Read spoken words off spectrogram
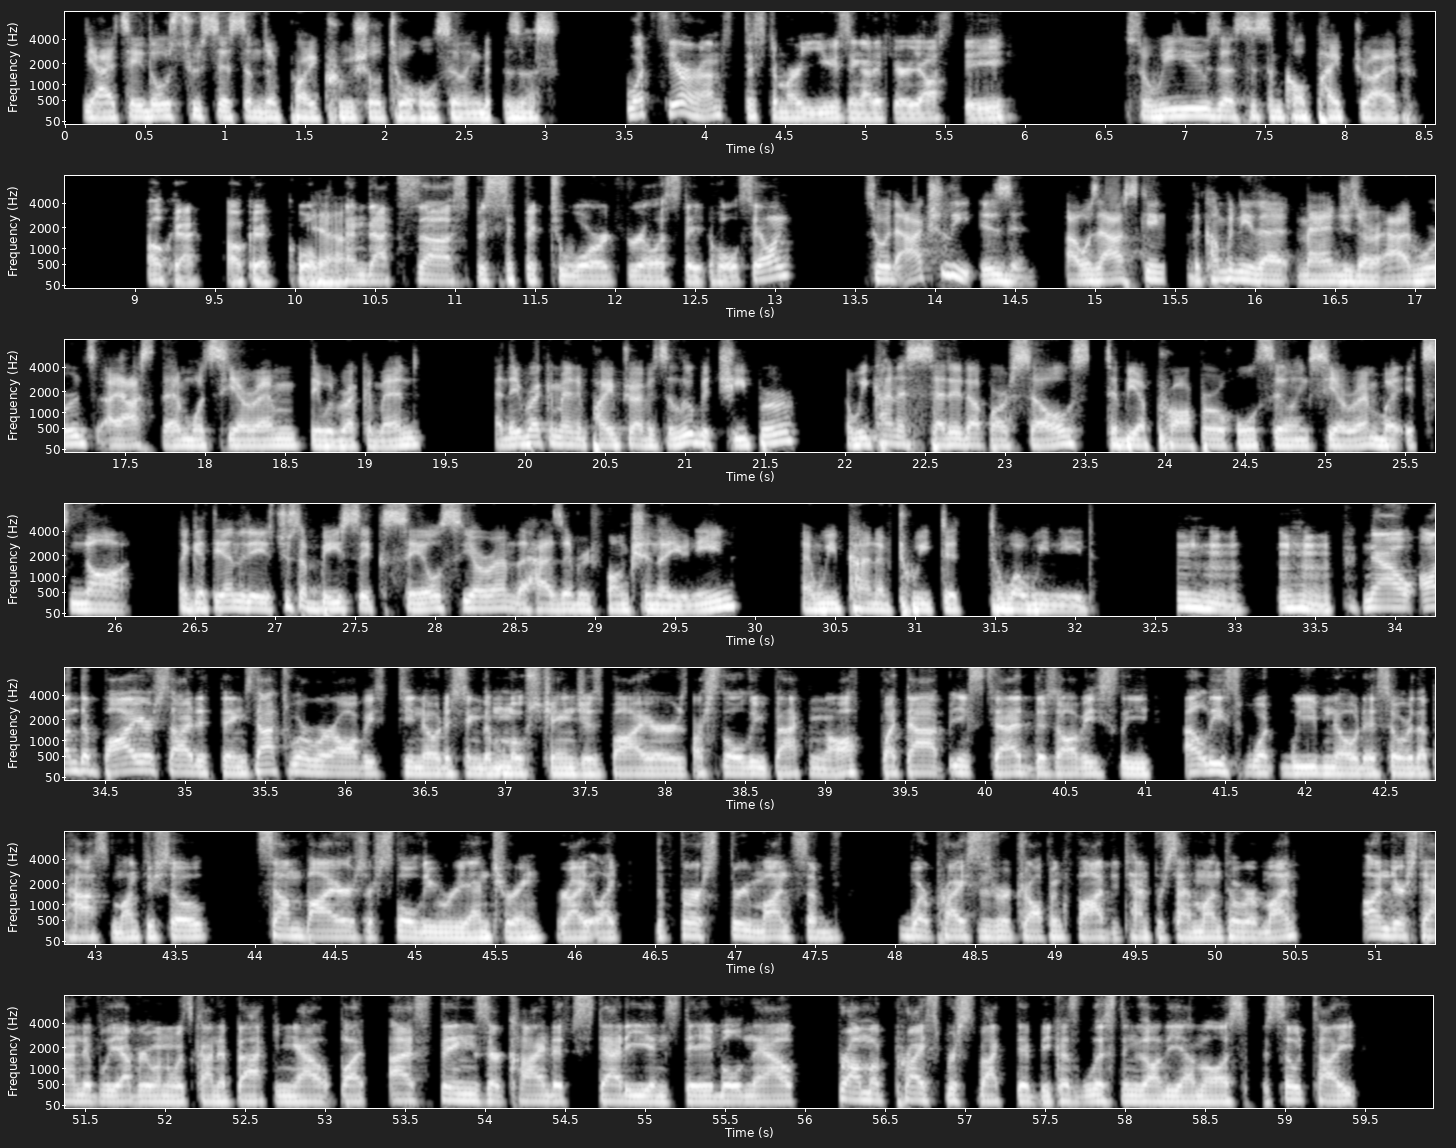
Yeah, I'd say those two systems are probably crucial to a wholesaling business. What CRM system are you using out of curiosity? So we use a system called Pipedrive. Okay. Okay. Cool. Yeah. And that's uh, specific towards real estate wholesaling. So it actually isn't. I was asking the company that manages our AdWords, I asked them what CRM they would recommend. And they recommended Pipedrive. It's a little bit cheaper. And we kind of set it up ourselves to be a proper wholesaling CRM, but it's not. Like at the end of the day, it's just a basic sales CRM that has every function that you need. And we've kind of tweaked it to what we need. Mm-hmm. Mm-hmm. Now, on the buyer side of things, that's where we're obviously noticing the most changes. Buyers are slowly backing off. But that being said, there's obviously, at least what we've noticed over the past month or so, some buyers are slowly re entering, right? Like the first three months of where prices were dropping five to 10% month over month. Understandably, everyone was kind of backing out. But as things are kind of steady and stable now from a price perspective, because listings on the MLS is so tight,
